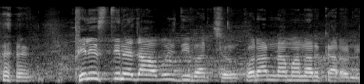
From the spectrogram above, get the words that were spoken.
ফিলিস্তিনে যাও বুঝতে পারছ, কোরআন না মানার কারণে।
